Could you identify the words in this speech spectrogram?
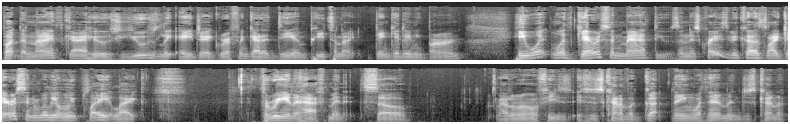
but the ninth guy who's usually AJ Griffin got a DNP tonight. Didn't get any burn. He went with Garrison Matthews, and it's crazy because like Garrison really only played like three and a half minutes. So I don't know if he's it's just kind of a gut thing with him, and just kind of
